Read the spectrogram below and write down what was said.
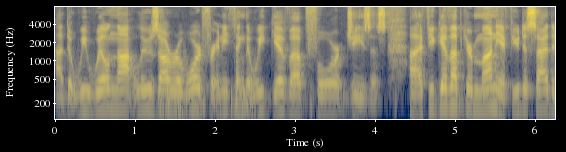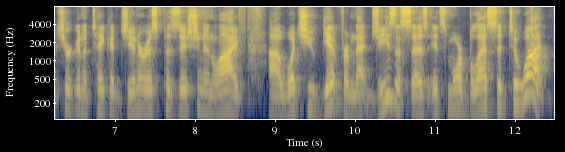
uh, that we will not lose our reward for anything that we give up for Jesus. Uh, if you give up your money, if you decide that you're going to take a generous position in life, uh, what you get from that, Jesus says it's more blessed to what?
